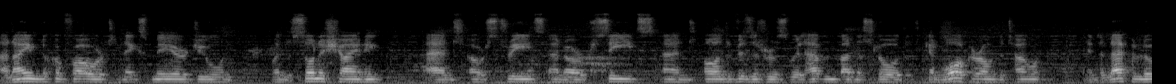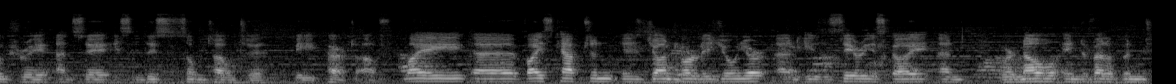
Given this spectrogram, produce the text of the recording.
and I'm looking forward to next May or June when the sun is shining and our streets and our seats and all the visitors will have in Ballinasloe that can walk around the town in the lap of luxury and say isn't this some town to be part of. My uh, vice captain is John Hurley Jr. and he's a serious guy and we're now in development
